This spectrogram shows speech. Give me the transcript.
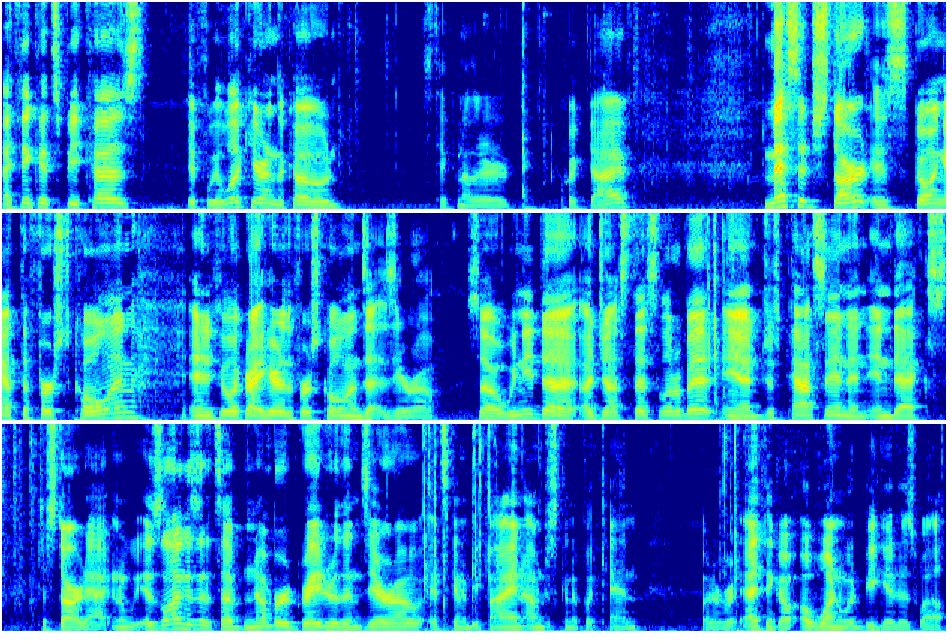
I think it's because if we look here in the code, let's take another quick dive. Message start is going at the first colon, and if you look right here, the first colon's at zero. So we need to adjust this a little bit and just pass in an index to start at. And we, as long as it's a number greater than zero, it's going to be fine. I'm just going to put 10, whatever. I think a, a one would be good as well.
